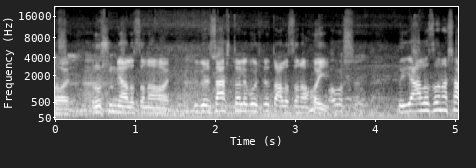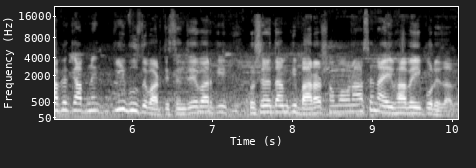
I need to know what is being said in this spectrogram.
হয় হ্যাঁ। রসুন নিয়ে আলোচনা হয় বিভিন্ন চাষ টলে বসলে তো আলোচনা হয় অবশ্যই। তো এই আলোচনা সাপেক্ষে আপনি কি বুঝতে পারতেছেন যে এবার কি রসুনের দাম কি বাড়ার সম্ভাবনা আছে না এইভাবেই পড়ে যাবে?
